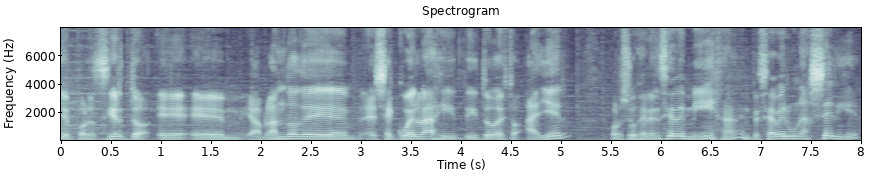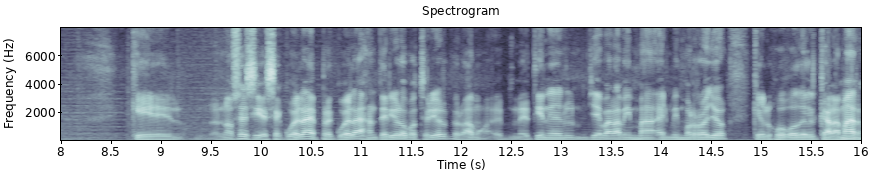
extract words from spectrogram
Oye, por cierto, eh, eh, hablando de eh, secuelas y, y todo esto, ayer, por sugerencia de mi hija, empecé a ver una serie que no sé si es secuela, es precuela, es anterior o posterior, pero vamos, tiene lleva la misma, el mismo rollo que el juego del calamar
